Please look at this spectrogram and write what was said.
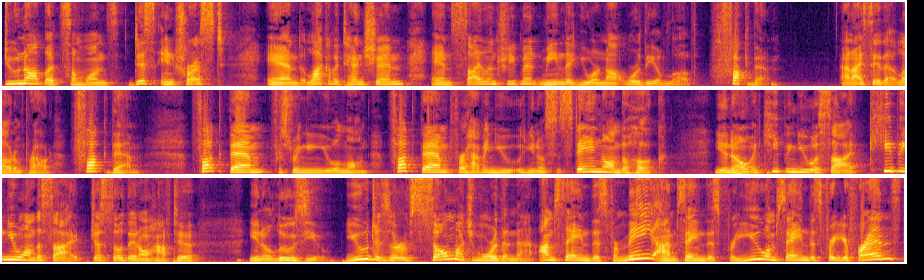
Do not let someone's disinterest and lack of attention and silent treatment mean that you are not worthy of love. Fuck them. And I say that loud and proud. Fuck them. Fuck them for stringing you along. Fuck them for having you, you know, staying on the hook, you know, and keeping you aside, keeping you on the side just so they don't have to, you know, lose you. You deserve so much more than that. I'm saying this for me. I'm saying this for you. I'm saying this for your friends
